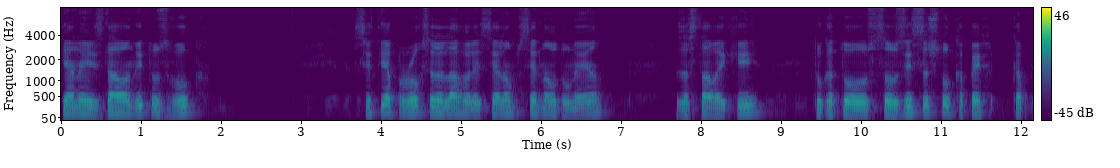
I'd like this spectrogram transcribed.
тя не издала нито звук. Светия пророк Салалаху Алейселам седна от нея, заставайки, докато сълзи също капех, кап,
